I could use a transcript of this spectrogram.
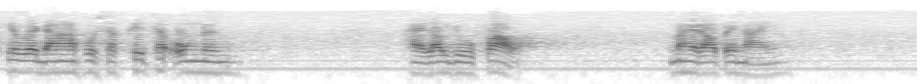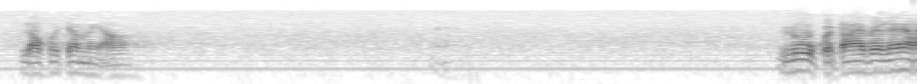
เทวดาผู้ศักดิ์สิทธิ์สักองค์หนึ่ง ให้เราอยู่เฝ้า ไม่ให้เราไปไหน เราก็จะไม่เอา ลูกก็ตายไปแล้ว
